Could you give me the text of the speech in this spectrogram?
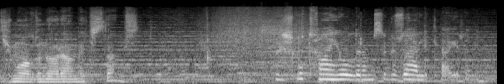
kim olduğunu öğrenmek ister misin? Barış lütfen yollarımızı güzellikle ayıralım.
